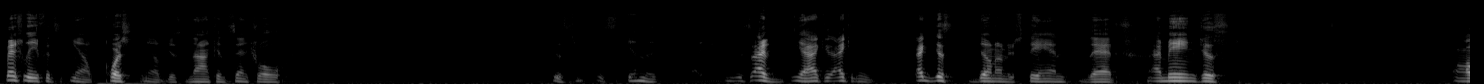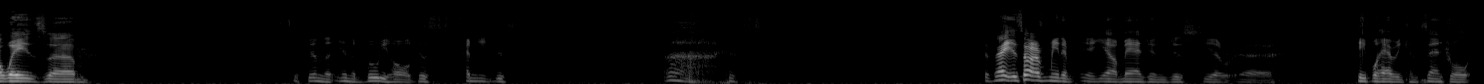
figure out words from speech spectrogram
especially if it's you know, of course, you know, just non-consensual. Just, in the, I yeah, I can, I can, I just don't understand that. I mean, just always. Um, just in the in the booty hole. Just I mean, just, uh, just. It's, it's hard for me to you know imagine just you know uh, people having consensual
